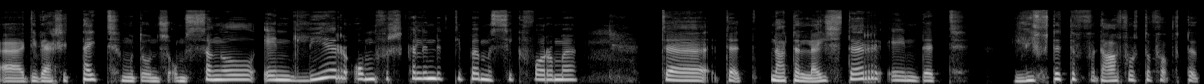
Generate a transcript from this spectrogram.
uh diversiteit moet ons omsingel en leer om verskillende tipe musiekforme te te na te luister en dit liefde te daarvoor te, te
